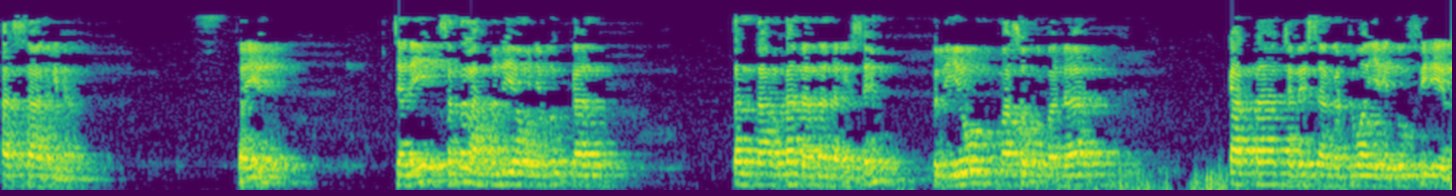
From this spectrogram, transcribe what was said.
as-sakinah. Baik. Jadi setelah beliau menyebutkan tentang tanda-tanda isim, beliau masuk kepada kata jenis yang kedua yaitu fiil.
